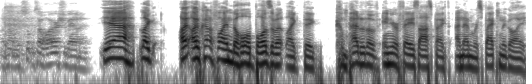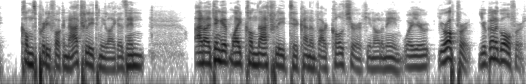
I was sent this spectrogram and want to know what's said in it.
I don't know, there's something so Irish about it. Yeah, like I, I kind of find the whole buzz of it, like the competitive in your face aspect, and then respecting the guy comes pretty fucking naturally to me. Like as in, and I think it might come naturally to kind of our culture, if you know what I mean, where you're you're up for it, you're gonna go for it,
